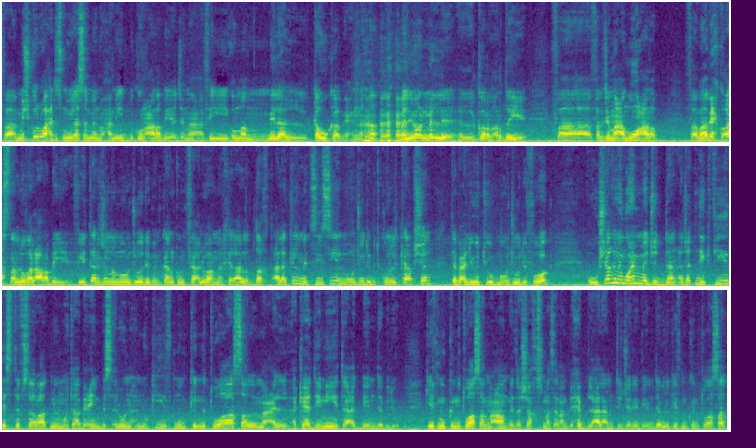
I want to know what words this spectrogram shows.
فمش كل واحد اسمه ياسمن وحميد بيكون عربي يا جماعة. في أمم ملل الكوكب إحنا مليون مله الكرة الأرضية. فالجماعة مو عرب. فما بيحكوا أصلا اللغة العربية. في ترجمة موجودة بإمكانكم تفعلوها من خلال الضغط على كلمة CC الموجودة بتكون ال caption تبع اليوتيوب موجودة فوق. وشغلة مهمة جدا أجتني كثير استفسارات من المتابعين بيسألونا إنه كيف ممكن نتواصل مع الأكاديمية تاعت BMW؟ كيف ممكن نتواصل معهم إذا شخص مثلا بيحب العلامه التجاريه BMW؟ كيف ممكن نتواصل؟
